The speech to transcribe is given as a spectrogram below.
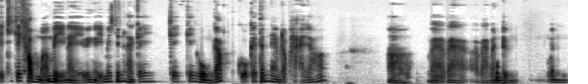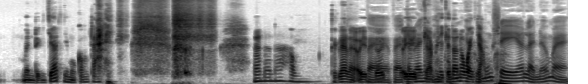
cái cái cái không mở miệng này tôi nghĩ mới chính là cái cái cái nguồn gốc của cái tính nam độc hại đó ờ và và và mình đừng mình mình đừng chết như một con trai. Nó nó nó không thực ra là ơi và, và ơi, cảm thấy cái đó nó quan trọng muốn share là nếu mà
